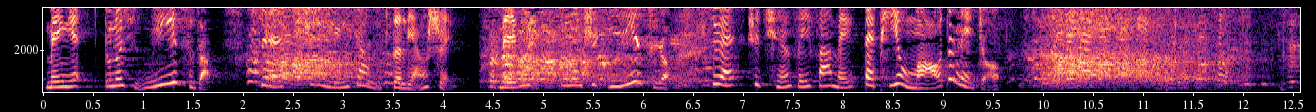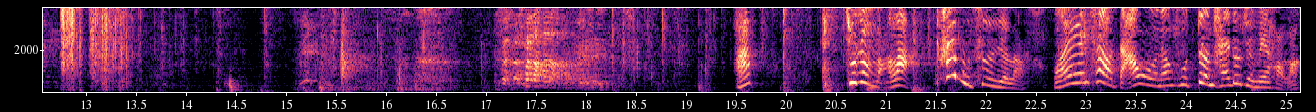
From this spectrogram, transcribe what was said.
每年都能洗一次澡，虽然是用零下五度的凉水。每个月都能吃一次肉，虽然是全肥发霉、带皮有毛的那种。啊，就这么完了？太不刺激了！我还以为他要打我呢，我盾牌都准备好了。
